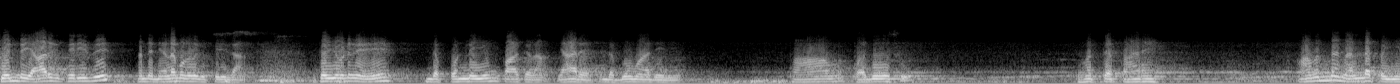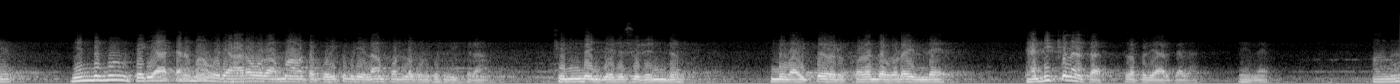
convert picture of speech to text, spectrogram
என்று யாருக்கு தெரியுது? அந்த நிலைமைகளுக்கு தெரியுதான். தெரிஞ்ச உடனே இந்த பொண்ணையும் பார்க்கலாம் யாரு? இந்த பூமாதேவி. பாவம் பதுசு. முகத்தை பாரு. அவன் தான் நல்ல பையன். என்னமோ தெரியாதனமா ஒரு யாரோ ஒரு அம்மாவட்ட போயிட்டு இப்படி எல்லாம் பொருளை கொடுத்துட்டு இருக்கிறான். சின்ன ஜெருசு ரெண்டும். இந்த வைத்த ஒரு குழந்தை கூட இல்லை. நடிக்கலாம் சார் சிலப்பதிகாரத்தெல்லாம். இல்லை. ஆனா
